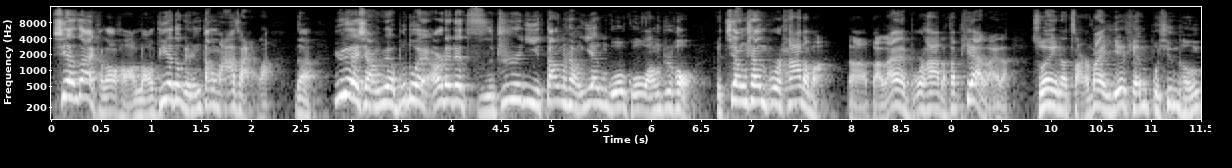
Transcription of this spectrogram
现在可倒好，老爹都给人当马仔了，那越想越不对。而且这子之一当上燕国国王之后，这江山不是他的嘛？啊，本来也不是他的，他骗来的，所以呢，崽儿卖爷田不心疼。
